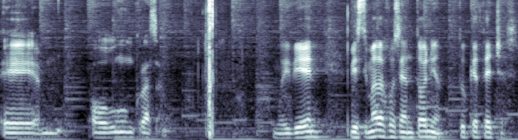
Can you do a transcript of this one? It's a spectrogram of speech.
eh, o un croissant. Muy bien. Mi estimado José Antonio, ¿tú qué te echas?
